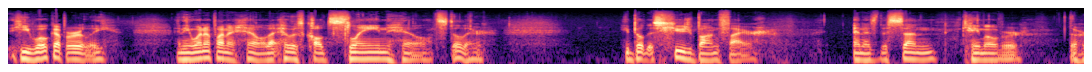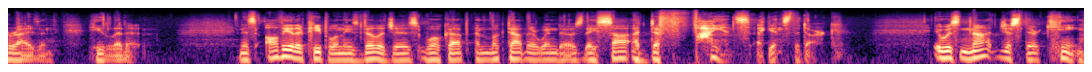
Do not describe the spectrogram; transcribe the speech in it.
he woke up early and he went up on a hill. That hill is called Slane Hill, it's still there. He built this huge bonfire. And as the sun came over the horizon, he lit it. And as all the other people in these villages woke up and looked out their windows, they saw a defiance against the dark. It was not just their king.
